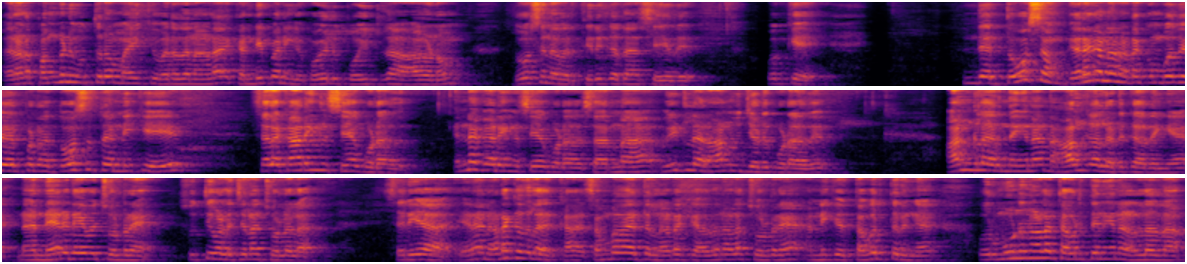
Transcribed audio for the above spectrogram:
அதனால பங்குனி உத்திரம் மைக்கு வரதுனால கண்டிப்பாக நீங்கள் கோயிலுக்கு போயிட்டு தான் ஆகணும். தோசை அவர் திருக்க தான் செய்யுது. ஓகே. இந்த தோஷம் கிரகணம் நடக்கும்போது ஏற்படுற தோஷத்தை அன்னைக்கு சில காரியங்கள் செய்யக்கூடாது. என்ன காரியங்கள் செய்யக்கூடாது சார்னா வீட்டில் நான்வெஜ் எடுக்கக்கூடாது. ஆண்களாக இருந்தீங்கன்னா ஆள்கால் எடுக்காதீங்க. நான் நேரடியாகவே சொல்கிறேன் சுற்றி வளைச்சலாம் சொல்லலை. சரியா? ஏன்னா நடக்குதுல க சமுதாயத்தில் நடக்கு. அதனால சொல்கிறேன் அன்றைக்கி தவிர்த்துருங்க. ஒரு மூணு நாளாக தவிர்த்தீங்கன்னா நல்லதான்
